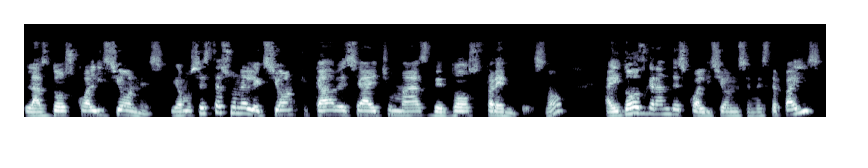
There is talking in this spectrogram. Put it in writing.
las dos coaliciones. Digamos, esta es una elección que cada vez se ha hecho más de dos frentes, ¿no? Hay dos grandes coaliciones en este país.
